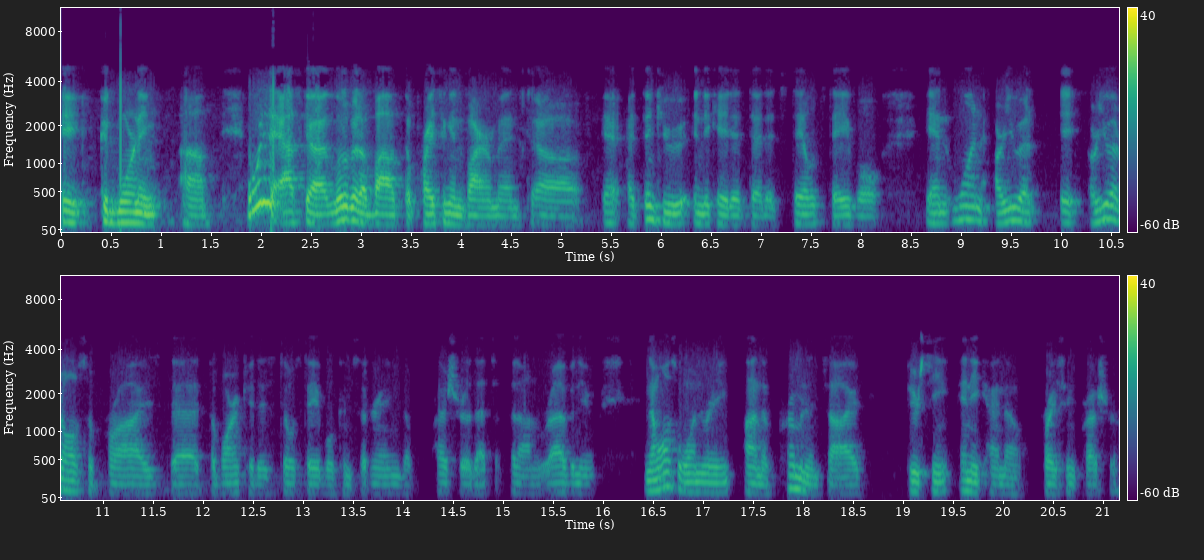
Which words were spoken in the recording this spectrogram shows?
Hey, good morning. Uh, I wanted to ask uh, a little bit about the pricing environment. Uh, I think you indicated that it's still stable. And one, are you at are you at all surprised that the market is still stable, considering the pressure that's been on revenue? And I'm also wondering, on the permanent side, if you're seeing any kind of pricing pressure.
